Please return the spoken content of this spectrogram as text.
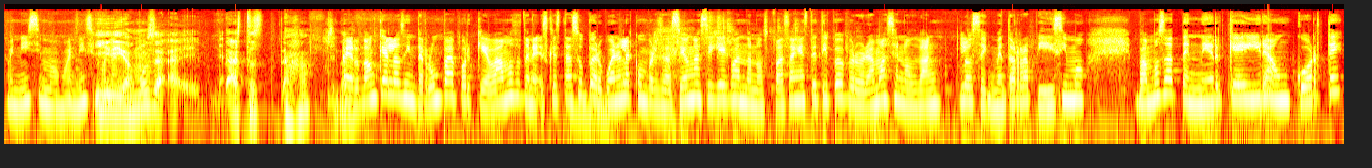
Buenísimo, buenísimo. Y digamos, eh, hasta... Ajá. Perdón que los interrumpa porque vamos a tener, es que está súper buena la conversación, así que cuando nos pasan este tipo de programas se nos van los segmentos rapidísimo. Vamos a tener que ir a un corte,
